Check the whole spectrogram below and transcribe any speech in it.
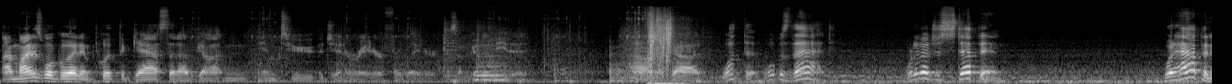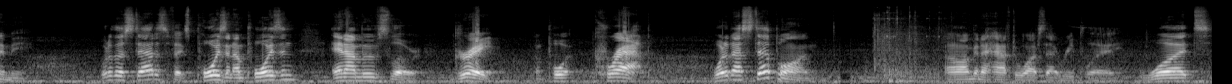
I might as well go ahead and put the gas that I've gotten into the generator for later because I'm gonna need it. Oh my god. What the what was that? What did I just step in? What happened to me? What are those status effects? Poison. I'm poisoned and I move slower. Great. I'm po crap. What did I step on? Oh, I'm going to have to watch that replay. What?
